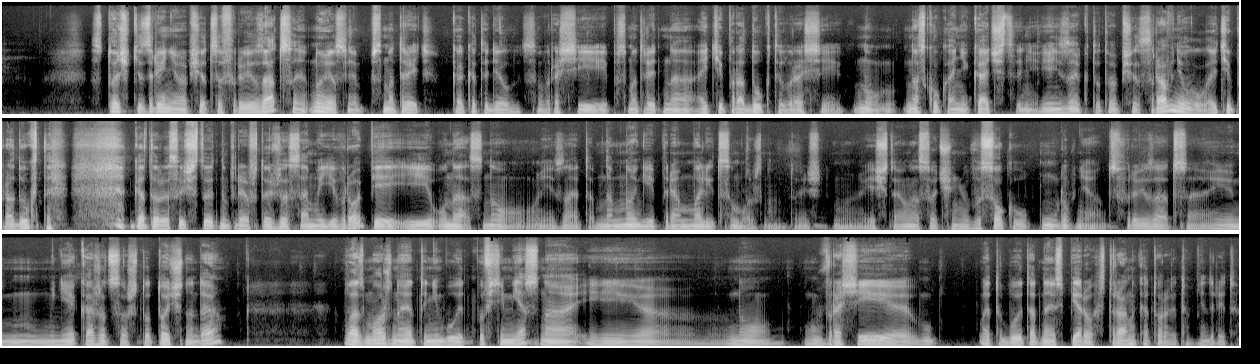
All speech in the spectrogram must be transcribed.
С точки зрения вообще цифровизации, ну, если посмотреть, как это делается в России, и посмотреть на IT-продукты в России, ну, насколько они качественнее. Я не знаю, кто-то вообще сравнивал IT-продукты, которые существуют, например, в той же самой Европе и у нас. Ну, я не знаю, там на многие прям молиться можно. То есть, ну, я считаю, у нас очень высокого уровня цифровизация. И мне кажется, что точно да, Возможно, это не будет повсеместно, и ну, в России это будет одна из первых стран, которая это внедрит.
